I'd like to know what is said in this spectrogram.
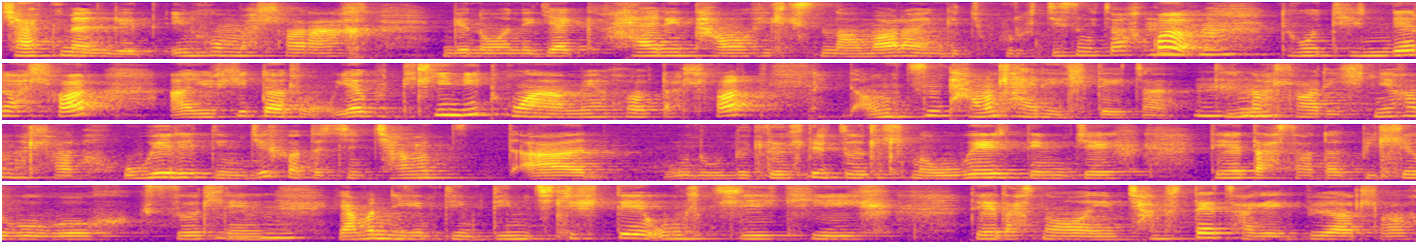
Чапман гэдэг энэ хүн болохоор анх ингээ нөгөө нэг яг хайрын таван хэл гэсэн номоороо ингэж хүргэжсэн гэж байгаа байхгүй юу. Тэгвэл тэрэн дээр болохоор а ерөөхдөө бол яг дэлхийн нийт хүн амын хувьд болохоор үндсэн таван л хайрын хэлтэй гэж байгаа. Тэр нь болохоор эхнийх нь болохоор үгээрээ дэмжих одоо чинь чамд нөлөөлөл төр зүйлэх нь үгээр дэмжих тэгээд бас одоо бэлэг өгөх эсвэл юм ямар нэгэн тийм дэмжлэгтэй үйлдэлийг хийх Тэгээд бас нөгөө юм чанартай цагийг бий болгох,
